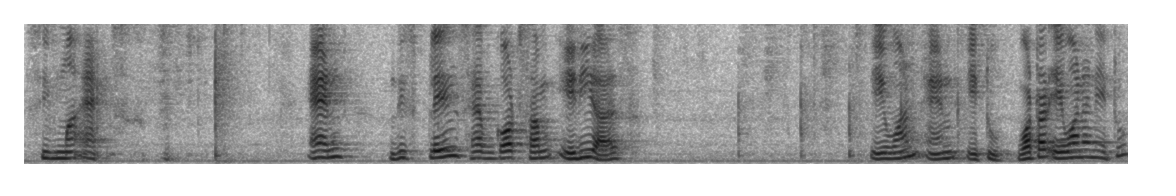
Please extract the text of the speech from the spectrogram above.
sigma acts and these planes have got some areas A1 and A2. What are A1 and A2?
